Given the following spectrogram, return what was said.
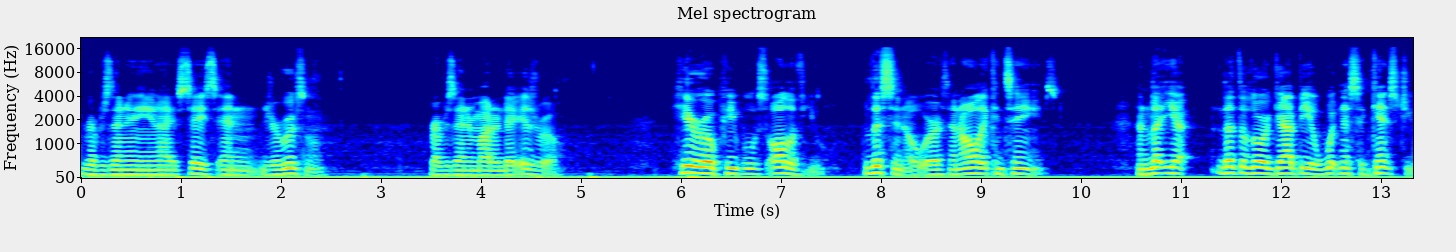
representing the United States, and Jerusalem, representing modern day Israel. Hear, O peoples, all of you. Listen, O earth, and all it contains. And let yet let the Lord God be a witness against you.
